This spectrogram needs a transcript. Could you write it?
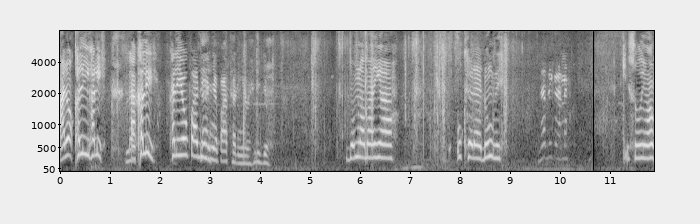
આરો ખલી ખલી. આ ખલી ખલી એવું પાડી જમણામાં અહીંયા ઉખેડે ડુંગળી. કિશું અહીંયા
